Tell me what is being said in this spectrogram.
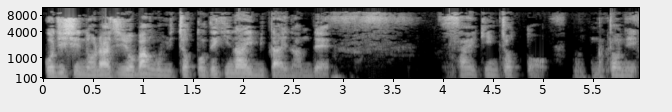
ご自身のラジオ番組ちょっとできないみたいなんで、最近ちょっと、本当に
